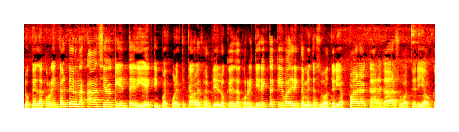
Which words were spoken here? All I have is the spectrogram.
lo que es la corriente alterna hacia corriente directa y pues por este cable saldría lo que es la corriente directa que va directamente a su batería para cargar su batería ok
